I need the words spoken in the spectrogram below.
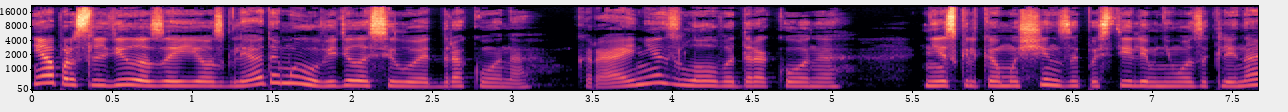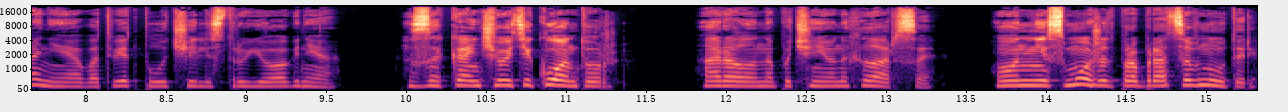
Я проследила за ее взглядом и увидела силуэт дракона. Крайне злого дракона. Несколько мужчин запустили в него заклинание, а в ответ получили струю огня. «Заканчивайте контур!» — орала на подчиненных Ларса. «Он не сможет пробраться внутрь!»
